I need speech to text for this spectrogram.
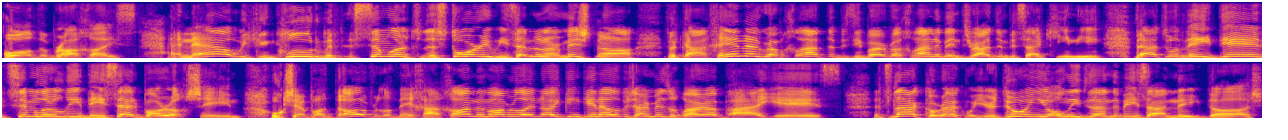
all the brachas. And now we conclude with similar to the story we said in our Mishnah. That's what they did. Similarly, they said Baruch Shem. It's not correct what you're doing. You only do that in the Beis HaMikdash.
